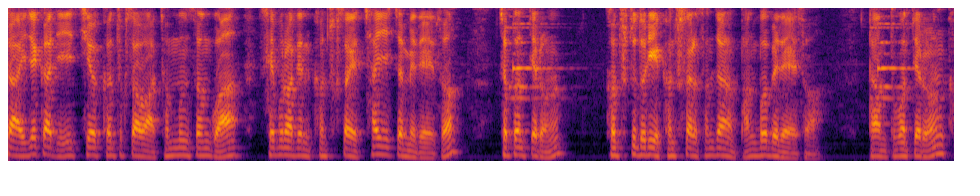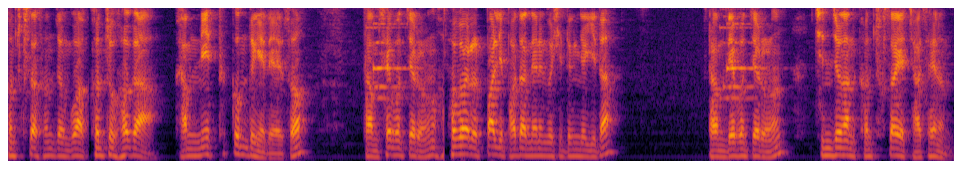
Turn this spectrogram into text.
자 이제까지 지역 건축사와 전문성과 세분화된 건축사의 차이점에 대해서 첫 번째로는 건축주들이 건축사를 선정하는 방법에 대해서 다음 두 번째로는 건축사 선정과 건축허가, 감리, 특검 등에 대해서 다음 세 번째로는 허가를 빨리 받아내는 것이 능력이다. 다음 네 번째로는 진정한 건축사의 자세는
